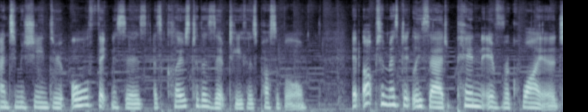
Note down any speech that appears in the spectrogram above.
and to machine through all thicknesses as close to the zip teeth as possible. It optimistically said pin if required.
